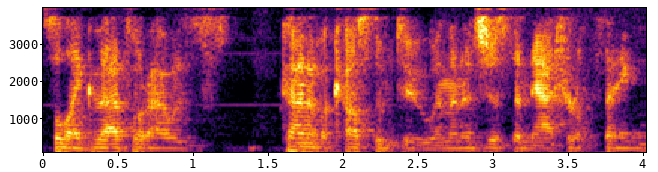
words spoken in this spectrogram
So like that's what I was kind of accustomed to, and then it's just a natural thing.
